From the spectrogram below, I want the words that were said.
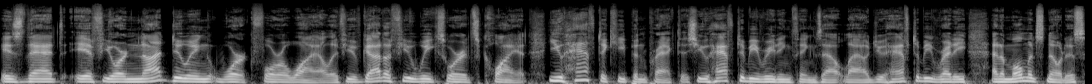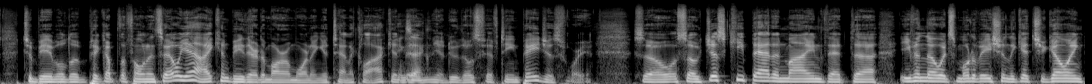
is that if you're not doing work for a while, if you've got a few weeks where it's quiet, you have to keep in practice. You have to be reading things out loud. You have to be ready at a moment's notice to be able to pick up the phone and say, "Oh yeah, I can be there tomorrow morning at 10 o'clock," and, exactly. you know, do those 15 pages for you. So so just keep that in mind that uh, even though it's motivation that gets you going,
